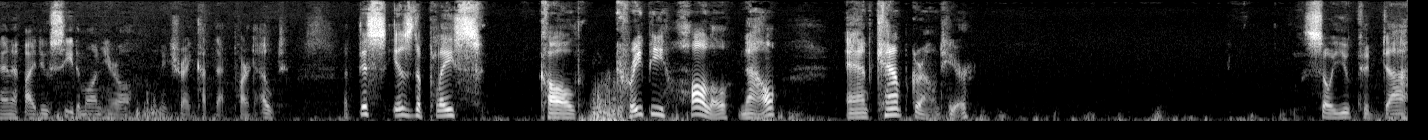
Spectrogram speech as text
And if I do see them on here, I'll make sure I cut that part out. But this is the place called Creepy Hollow now and campground here. So you could uh,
